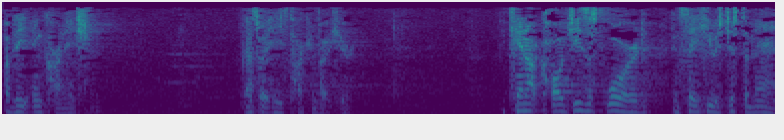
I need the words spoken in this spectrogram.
of the incarnation. That's what he's talking about here. You cannot call Jesus Lord and say he was just a man.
